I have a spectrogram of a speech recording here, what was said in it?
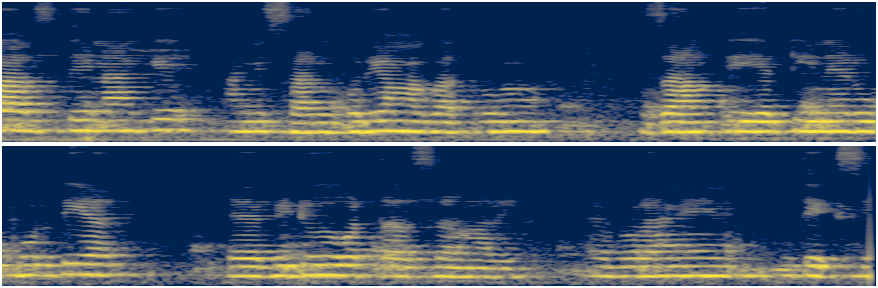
পাঁচ দিন আগে আমি স্নান করি আমার বাথরুম জানতে টিনের উপর দিয়ে ভিডিও করতে আছে আমার। এরপর আমি দেখছি,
